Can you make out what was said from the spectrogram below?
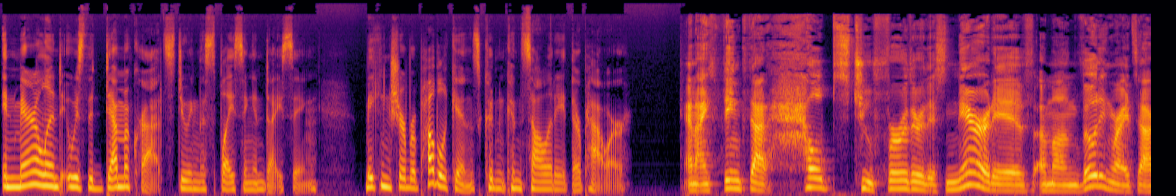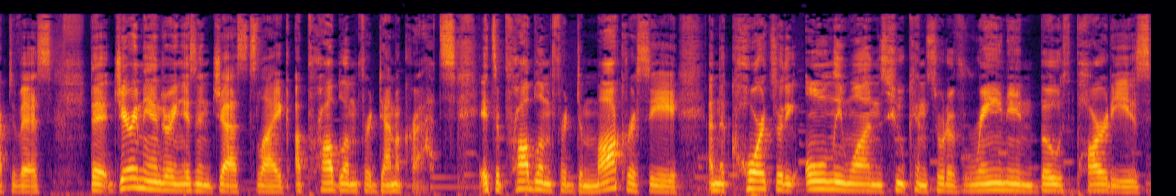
In Maryland, it was the Democrats doing the splicing and dicing, making sure Republicans couldn't consolidate their power. And I think that helps to further this narrative among voting rights activists that gerrymandering isn't just like a problem for Democrats. It's a problem for democracy, and the courts are the only ones who can sort of rein in both parties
